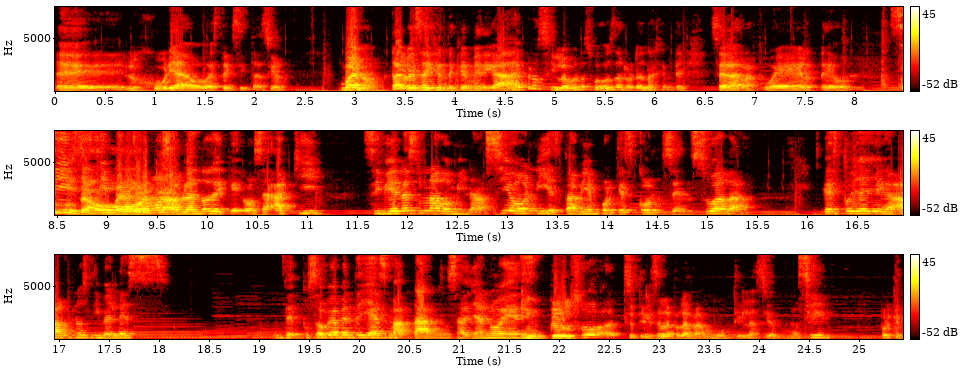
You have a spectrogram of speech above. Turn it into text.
eh, lujuria o esta excitación. Bueno, tal vez hay gente que me diga, ay, pero si luego en los juegos de errores la gente se agarra fuerte o, Sí, o sí, se sí, pero estamos hablando de que, o sea, aquí, si bien es una dominación y está bien porque es consensuada, esto ya llega a unos niveles de, pues obviamente ya es matar, o sea, ya no es... Incluso se utiliza la palabra mutilación. mucho. Sí, Porque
